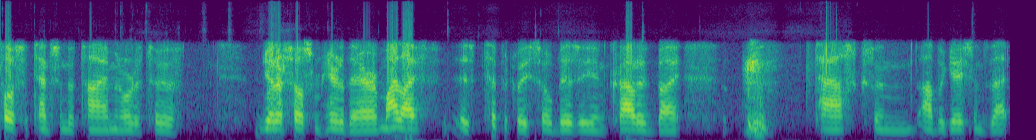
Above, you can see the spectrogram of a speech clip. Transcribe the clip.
close attention to time in order to get ourselves from here to there. My life is typically so busy and crowded by tasks and obligations that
